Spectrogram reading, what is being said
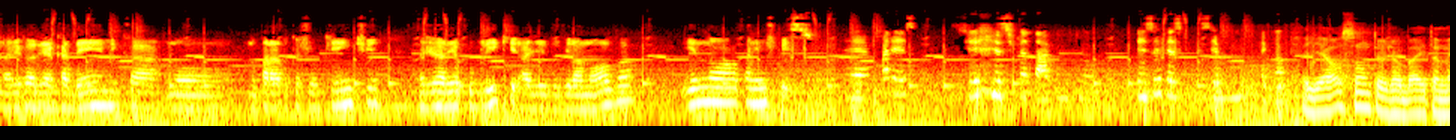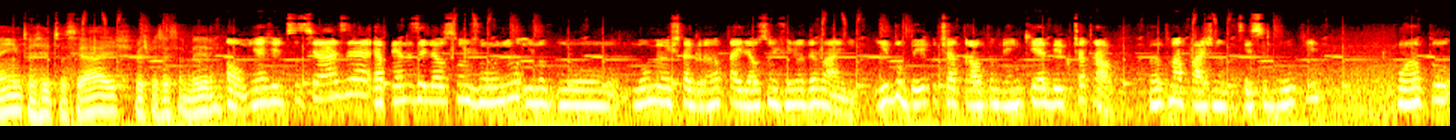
na livraria acadêmica, no no Parado Cachorro Quente, na livraria Public, ali do Vila Nova, e no Anime Space. É, apareça esse espetáculo que eu tenho certeza que vai ser muito legal. Elielson, teu jabá aí também, tuas redes sociais, para as pessoas saberem. Bom, minhas redes sociais é, é apenas Elielson Júnior e no, no, no, meu Instagram tá Elielson Júnior Underline. E do Beco Teatral também, que é Beco Teatral. Tanto na página do Facebook quanto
